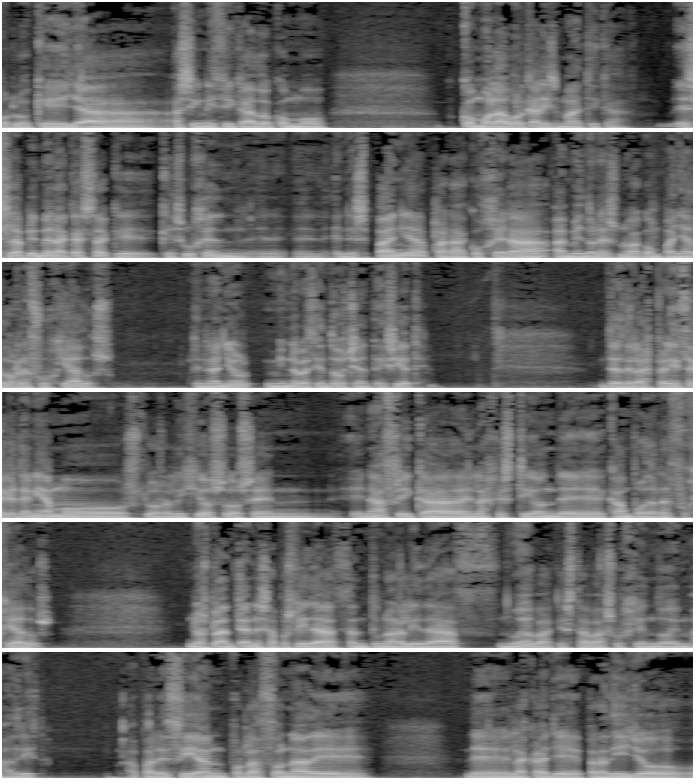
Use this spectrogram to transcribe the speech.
por lo que ella ha significado como, como labor carismática. Es la primera casa que, surge en, España para acoger a, a menores no acompañados refugiados en el año 1987 desde la experiencia que teníamos los religiosos en, en, África en la gestión de campos de refugiados, nos plantean esa posibilidad ante una realidad nueva que estaba surgiendo en Madrid. Aparecían por la zona de, de la calle Pradillo,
